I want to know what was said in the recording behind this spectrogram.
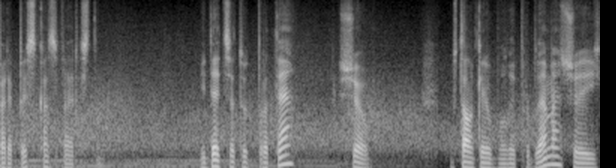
Переписка з верестом. Йдеться тут про те, що у сталкерів були проблеми, що їх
